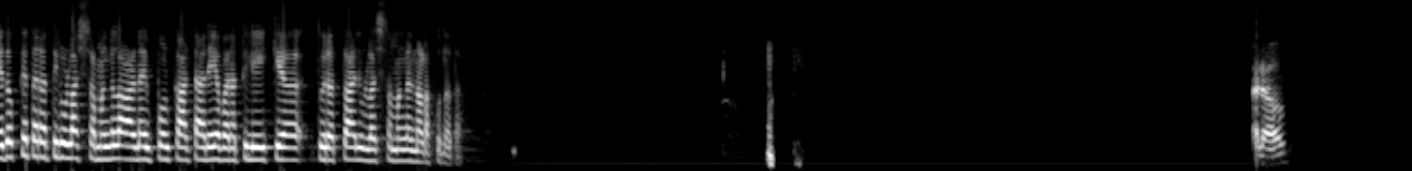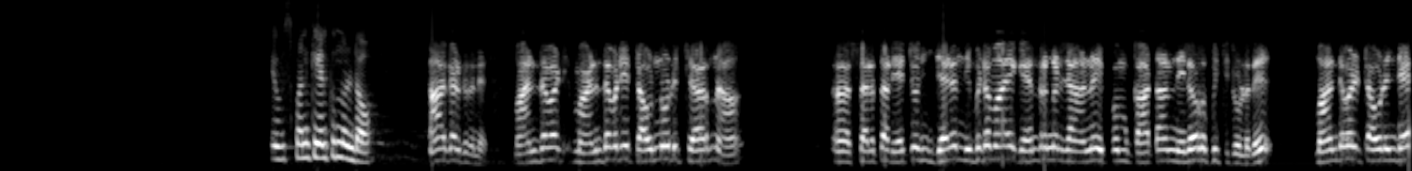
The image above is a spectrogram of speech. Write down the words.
ഏതൊക്കെ തരത്തിലുള്ള ശ്രമങ്ങളാണ് ഇപ്പോൾ കാട്ടാനയെ വനത്തിലേക്ക് തുരത്താനുള്ള ശ്രമങ്ങൾ നടക്കുന്നത്? ഹലോ? ഉസ്മാൻ കേൾക്കുന്നുണ്ടോ? ആ കേൾക്കുന്നുണ്ട്. മാനന്തവാടി മാനന്തവാടി ടൗണിനോട് ചേർന്ന സ്ഥലത്താണ്. ഏറ്റവും ജനനിബിഡമായ കേന്ദ്രങ്ങളിലാണ് ഇപ്പം കാട്ടാൻ നിലയുറപ്പിച്ചിട്ടുള്ളത്. മാനന്തവാടി ടൗണിന്റെ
